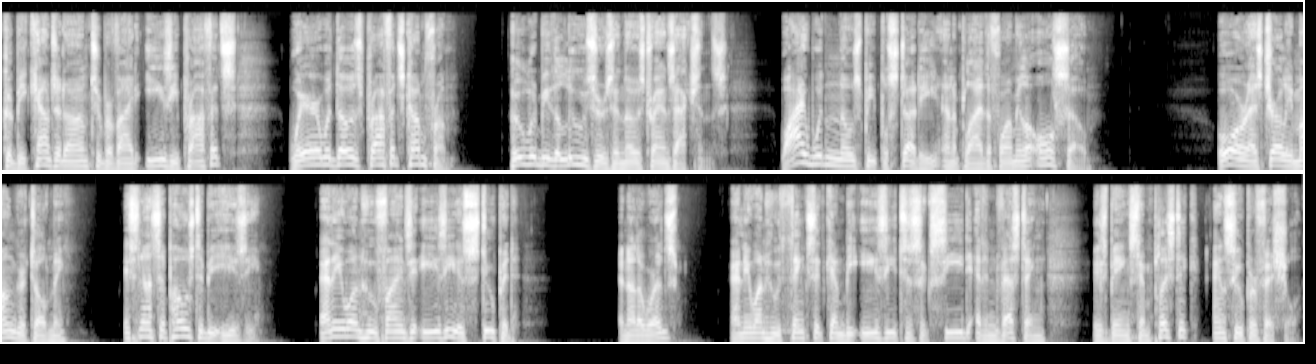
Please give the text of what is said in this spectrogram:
could be counted on to provide easy profits, where would those profits come from? Who would be the losers in those transactions? Why wouldn't those people study and apply the formula also? Or, as Charlie Munger told me, it's not supposed to be easy. Anyone who finds it easy is stupid. In other words, anyone who thinks it can be easy to succeed at investing is being simplistic and superficial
